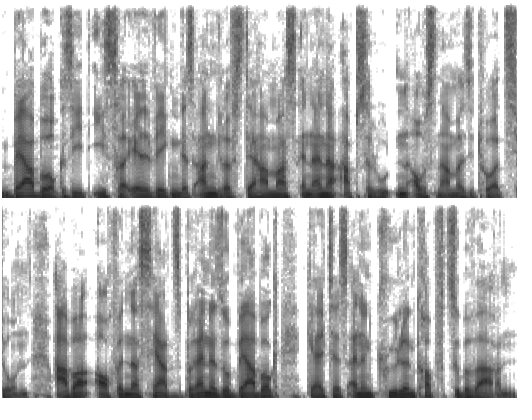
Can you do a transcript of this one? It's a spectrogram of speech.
Baerbock sieht Israel wegen des Angriffs der Hamas in einer absoluten Ausnahmesituation. Aber auch wenn das Herz brenne, so Baerbock, gelte es einen kühlen Kopf zu bewahren.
